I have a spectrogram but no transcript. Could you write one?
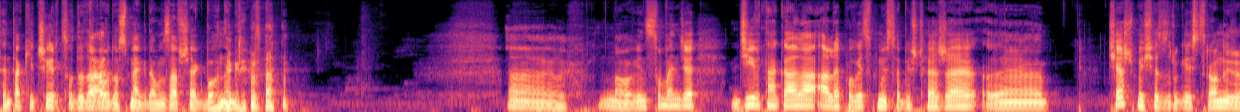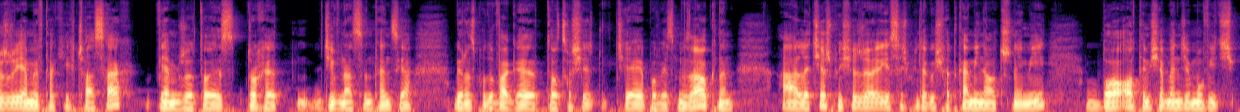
ten taki cheer, co dodawał Tak. do SmackDown zawsze, jak było nagrywane. Ech, no, więc to będzie dziwna gala, ale powiedzmy sobie szczerze, e, cieszmy się z drugiej strony, że żyjemy w takich czasach. Wiem, że to jest trochę dziwna sentencja, biorąc pod uwagę to, co się dzieje powiedzmy za oknem, ale cieszmy się, że jesteśmy tego świadkami naocznymi, bo o tym się będzie mówić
